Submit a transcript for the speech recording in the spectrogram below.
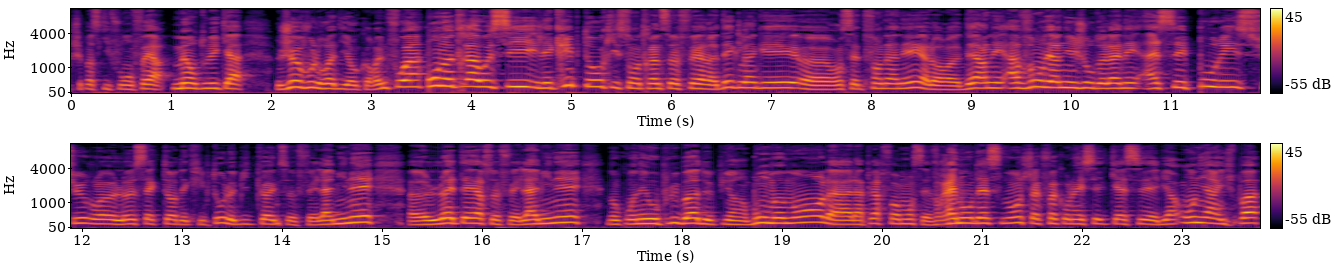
je sais pas ce qu'il faut en faire, mais en tous les cas, je vous le redis encore une fois. On notera aussi les cryptos qui sont en train de se faire déglinguer euh, en cette fin d'année. Alors euh, dernier, avant dernier jour de l'année, assez pourri sur euh, le secteur des cryptos. Le Bitcoin se fait laminer, l'Ether se fait laminer. Donc on est au plus bas depuis un bon moment. La, la performance est vraiment décevante. Chaque fois qu'on a essayé de casser, eh bien on n'y arrive pas.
